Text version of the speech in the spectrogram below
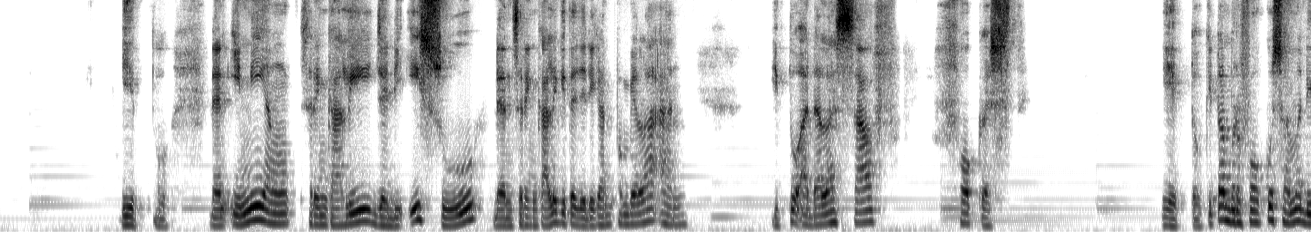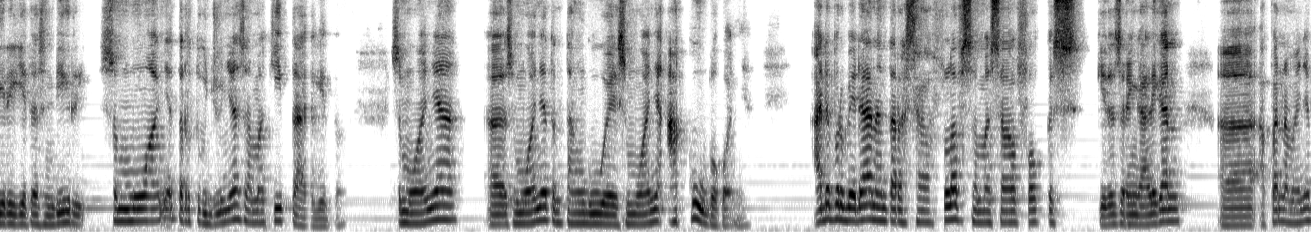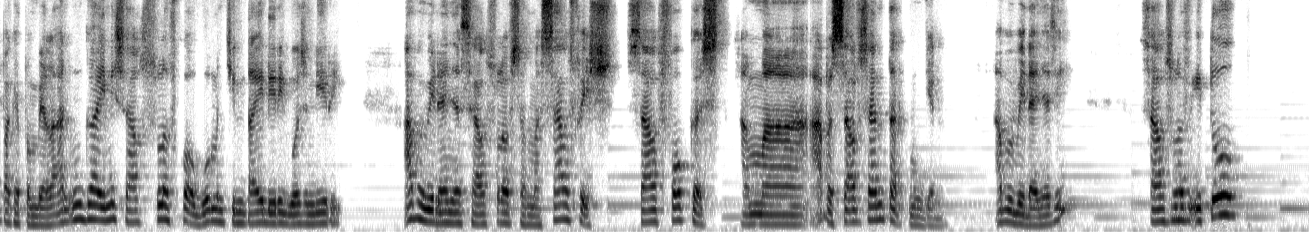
Gitu. Dan ini yang sering kali jadi isu dan sering kali kita jadikan pembelaan. Itu adalah self focused. Gitu. Kita berfokus sama diri kita sendiri. Semuanya tertujunya sama kita gitu. Semuanya uh, semuanya tentang gue, semuanya aku pokoknya. Ada perbedaan antara self love sama self focus. Kita sering kali kan uh, apa namanya pakai pembelaan enggak ini self love kok gue mencintai diri gue sendiri apa bedanya self love sama selfish, self focused sama apa self centered mungkin? Apa bedanya sih? Self love itu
